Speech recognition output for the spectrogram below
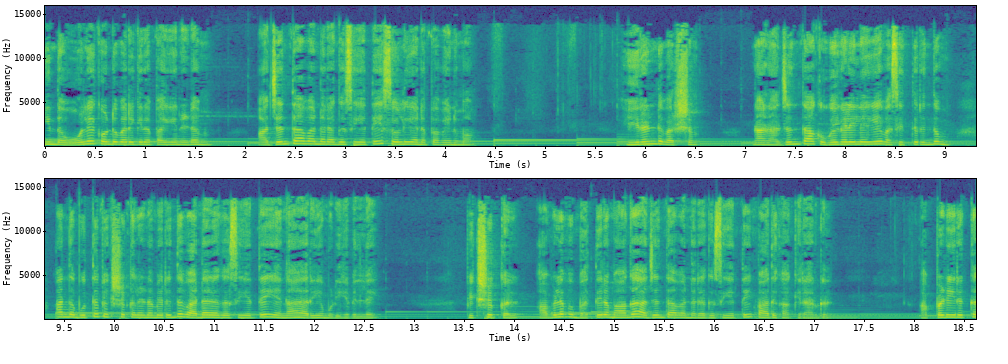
இந்த ஓலை கொண்டு வருகிற பையனிடம் அஜந்தா வர்ண ரகசியத்தை சொல்லி அனுப்ப வேணுமா? இரண்டு வருஷம். நான் அஜந்தா குகைகளிலேயே வசித்திருந்தும் அந்த புத்த பிக்ஷுக்களிடமிருந்து வர்ண ரகசியத்தை என்னால் அறிய முடியவில்லை. பிக்ஷுக்கள் அவ்வளவு பத்திரமாக அஜந்தா வர்ண ரகசியத்தை பாதுகாக்கிறார்கள். அப்படி இருக்க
